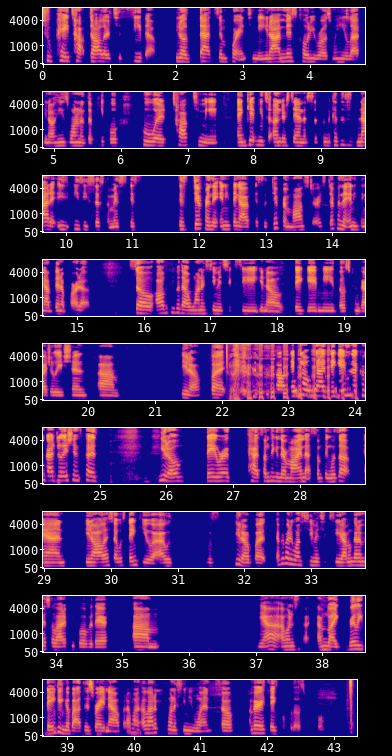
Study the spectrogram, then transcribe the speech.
to pay top dollar to see them. You know, that's important to me. You know, I miss Cody Rhodes when he left. You know, he's one of the people who would talk to me and get me to understand the system because this is not an e- easy system. It's, it's, it's different than anything I've, it's a different monster. It's different than anything I've been a part of. So all the people that want to see me succeed, you know, they gave me those congratulations. Um, you know, but they know they gave me the congratulations because, you know, they were had something in their mind that something was up. And, you know, all I said was thank you. I was, was you know, but everybody wants to see me succeed. I'm going to miss a lot of people over there. Um, yeah, I want to, I'm like really thinking about this right now, but I want, a lot of people want to see me win. So I'm very thankful for those people.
